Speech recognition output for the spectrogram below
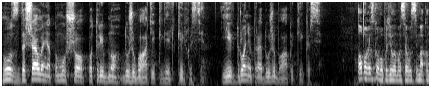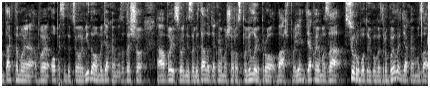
Ну, здешевлення, тому що потрібно дуже багатій кіль- кількості. Їх дронів треба дуже багато кількості. Обов'язково поділимося усіма контактами в описі до цього відео. Ми дякуємо за те, що ви сьогодні завітали. Дякуємо, що розповіли про ваш проєкт. Дякуємо за всю роботу, яку ви зробили. Дякуємо за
